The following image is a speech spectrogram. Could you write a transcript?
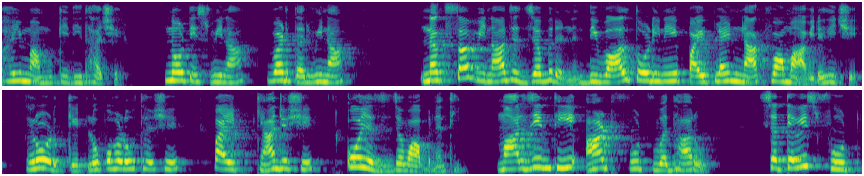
ભયમાં મૂકી દીધા છે. નોટિસ વિના, વળતર વિના, નકશા વિના જ જબરન દિવાલ તોડીને પાઇપલાઇન નાખવામાં આવી રહી છે. રોડ કેટલો પહોળો થશે? પાઇપ ક્યાં જશે? કોઈ જ જવાબ નથી. માર્જિનથી આઠ ફૂટ વધારો, સત્યાવીસ ફૂટ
